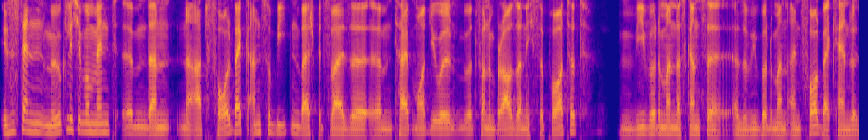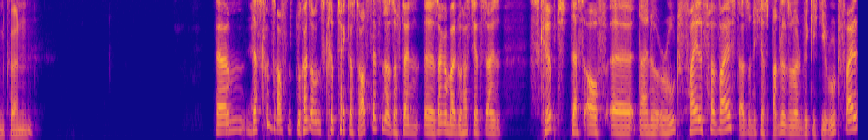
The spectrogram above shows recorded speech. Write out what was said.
Ist es denn möglich im Moment ähm, dann eine Art Fallback anzubieten? Beispielsweise ähm, Type Module wird von einem Browser nicht supported. Wie würde man das Ganze, also wie würde man einen Fallback handeln können? Ähm, das kannst du auf, du kannst auf ein Script-Tag das draufsetzen, also auf dein, äh, sagen wir mal, du hast jetzt ein Skript, das auf äh, deine Root-File verweist, also nicht das Bundle, sondern wirklich die Root-File.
